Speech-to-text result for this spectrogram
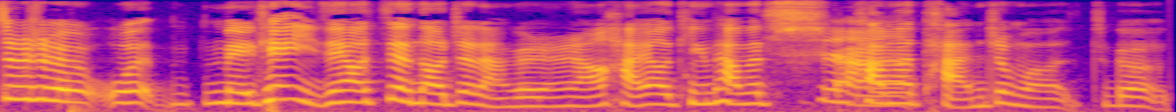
就是我每天已经要见到这两个人，然后还要听他们是啊，他们谈这么这个。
